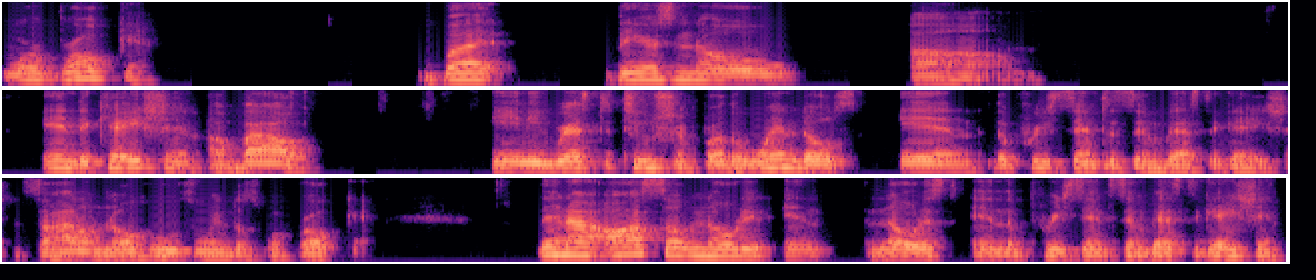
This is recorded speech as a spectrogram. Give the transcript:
were broken, but there's no um, indication about any restitution for the windows in the pre-sentence investigation. So I don't know whose windows were broken. Then I also noted in noticed in the pre-sentence investigation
